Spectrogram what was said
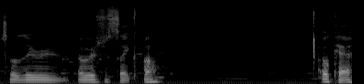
So they were i was just like oh okay.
